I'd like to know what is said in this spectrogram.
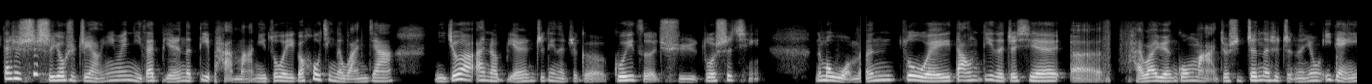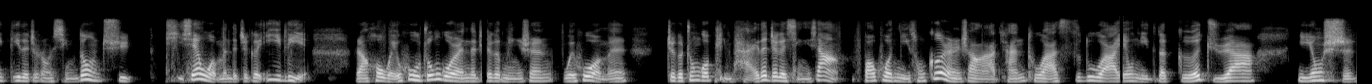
但是事实又是这样，因为你在别人的地盘嘛，你作为一个后进的玩家，你就要按照别人制定的这个规则去做事情。那么我们作为当地的这些呃海外员工嘛，就是真的是只能用一点一滴的这种行动去体现我们的这个毅力。然后维护中国人的这个名声，维护我们这个中国品牌的这个形象，包括你从个人上啊、谈吐啊、思路啊，用你的格局啊，你用实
